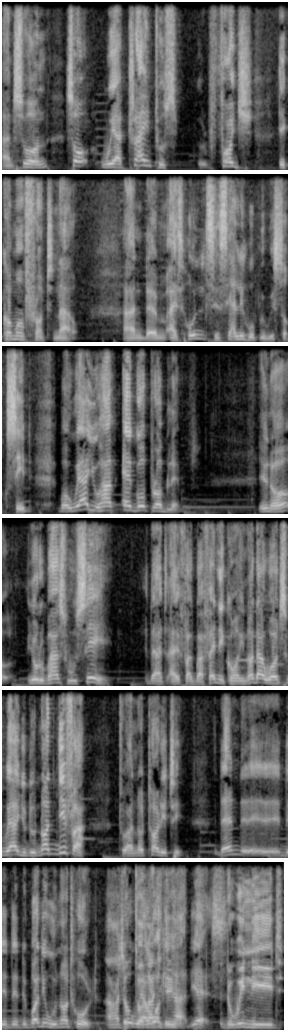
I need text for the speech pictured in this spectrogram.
and so on. So we are trying to forge a common front now. And um, I sincerely hope we will succeed. But where you have ego problems, you know, Yorubas will say that I fagbafenikon, in other words, where you do not differ to an authority, then uh, the, the, the, body will not hold. Uh, so Dr. we are Lajide, working hard, yes. Do we need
